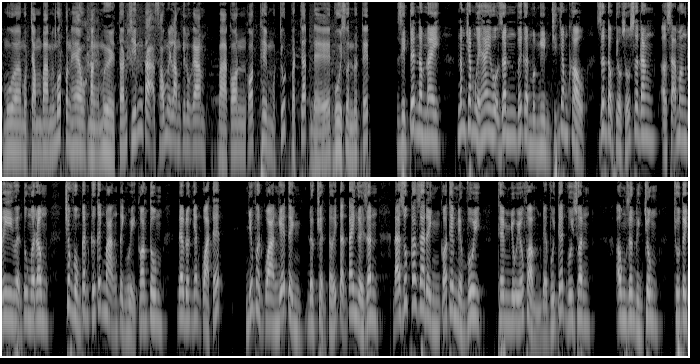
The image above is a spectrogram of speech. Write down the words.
mua 131 con heo bằng 10 tấn, 9 tạ 65 kg. Bà con có thêm một chút vật chất để vui xuân đón Tết. Dịp Tết năm nay, 512 hộ dân với gần 1.900 khẩu dân tộc thiểu số Sơ Đăng ở xã Mang Ri, huyện Tumorong trong vùng căn cứ cách mạng tỉnh ủy Con Tum đều được nhận quà Tết. Những phần quà nghĩa tình được chuyển tới tận tay người dân đã giúp các gia đình có thêm niềm vui, thêm nhu yếu phẩm để vui Tết vui xuân. Ông Dương Đình Trung, Chủ tịch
